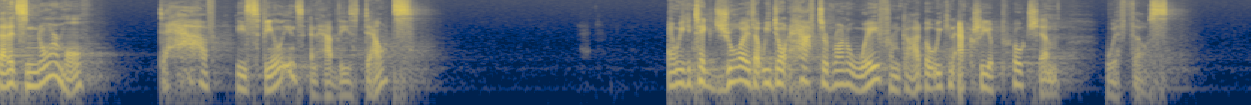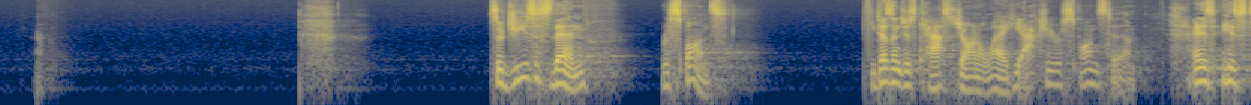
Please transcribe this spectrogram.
that it's normal to have these feelings and have these doubts. And we can take joy that we don't have to run away from God, but we can actually approach Him with those. So Jesus then responds. He doesn't just cast John away, he actually responds to them. And his, his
